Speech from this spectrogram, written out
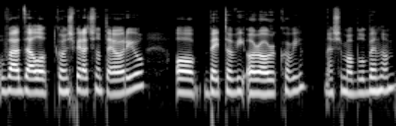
uvádzalo konšpiračnú teóriu o Betovi O'Rourkeovi, našom obľúbenom.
